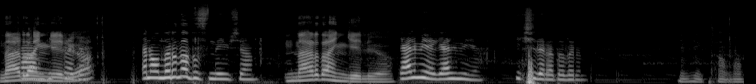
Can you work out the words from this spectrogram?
Nereden Tamam, gitmedi. geliyor? Ben onların adasındayım şu an. Nereden geliyor? Gelmiyor gelmiyor. İki kişiler adaların. Hı hı, tamam.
